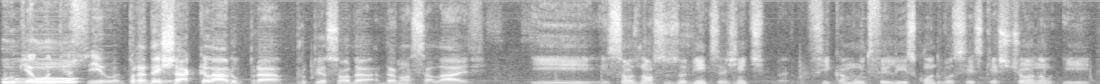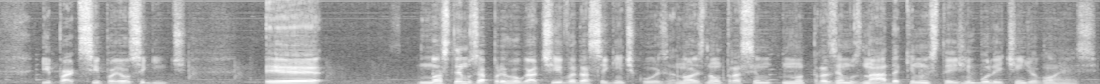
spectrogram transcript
O, O que aconteceu. Para deixar claro para o pessoal da, da nossa live, e, e são os nossos ouvintes, a gente fica muito feliz quando vocês questionam e, e participam, é o seguinte. é, nós temos a prerrogativa da seguinte coisa, nós não, trazemos, não trazemos nada que não esteja em boletim de ocorrência.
